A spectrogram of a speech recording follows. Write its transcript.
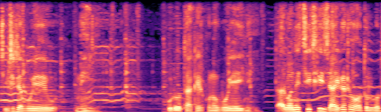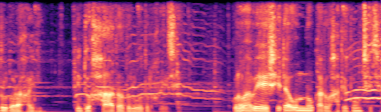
চিঠিটা বইয়েও নেই। পুরো তাকের কোনো বইয়েই নেই। তার মানে চিঠির জায়গাটা অদল বদল করা হয়নি, কিন্তু হাত অদল বদল হয়েছে। কোনোভাবে সেটা অন্য কারও হাতে পৌঁছেছে।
